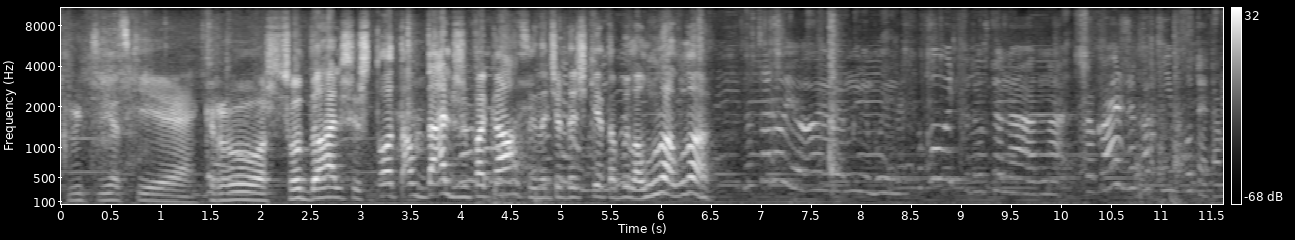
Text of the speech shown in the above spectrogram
крутецкие. Крош, что дальше? Что там дальше? Показывай, на чердачке это было. Луна, луна. Такая же, как и вот эта.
